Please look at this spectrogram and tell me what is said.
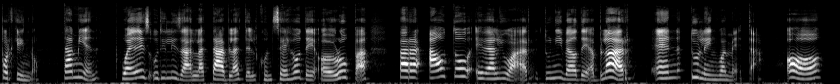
¿por qué no? También puedes utilizar la tabla del Consejo de Europa para autoevaluar tu nivel de hablar en tu lengua meta. O,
